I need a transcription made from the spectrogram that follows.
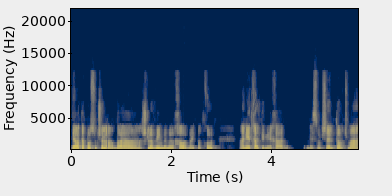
תיארת פה סוג של ארבעה שלבים במרכאות בהתפתחות, אני התחלתי מאחד בסוג של טוב תשמע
